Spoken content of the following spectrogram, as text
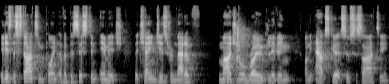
It is the starting point of a persistent image that changes from that of marginal rogue living on the outskirts of society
